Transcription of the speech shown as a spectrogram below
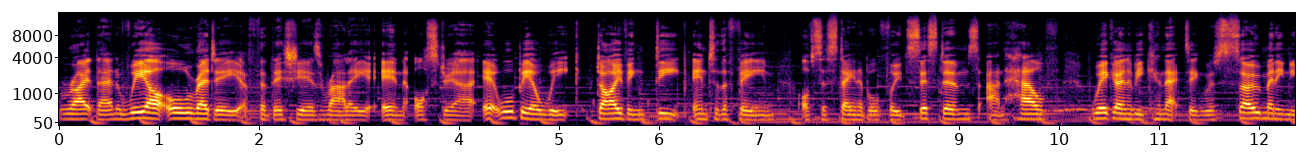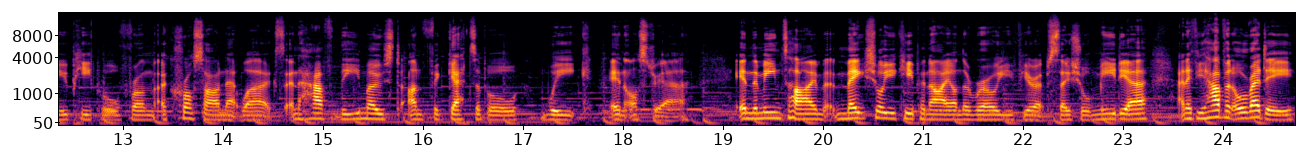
Right then, we are all ready for this year's rally in Austria. It will be a week diving deep into the theme of sustainable food systems and health. We're going to be connecting with so many new people from across our networks and have the most unforgettable week in Austria. In the meantime, make sure you keep an eye on the Rural Youth Europe social media, and if you haven't already,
